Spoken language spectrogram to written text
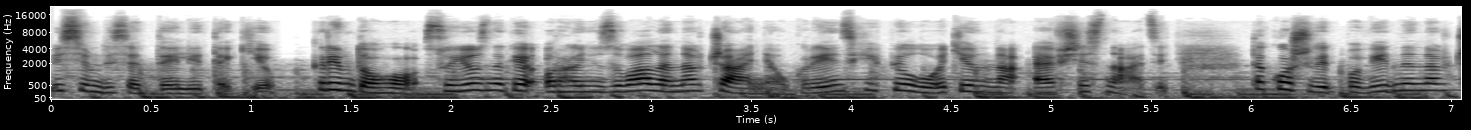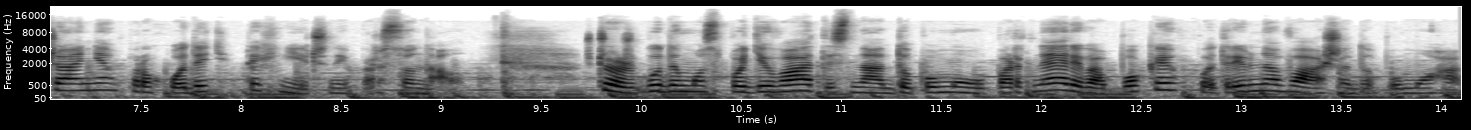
80 літаків. Крім того, союзники організували навчання українських пілотів на F-16. Також відповідне навчання проходить технічний персонал. Що ж, будемо сподіватись на допомогу партнерів, а поки потрібна ваша допомога.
